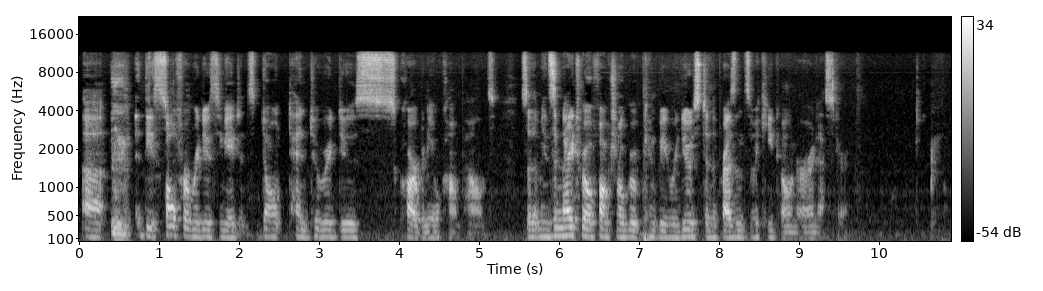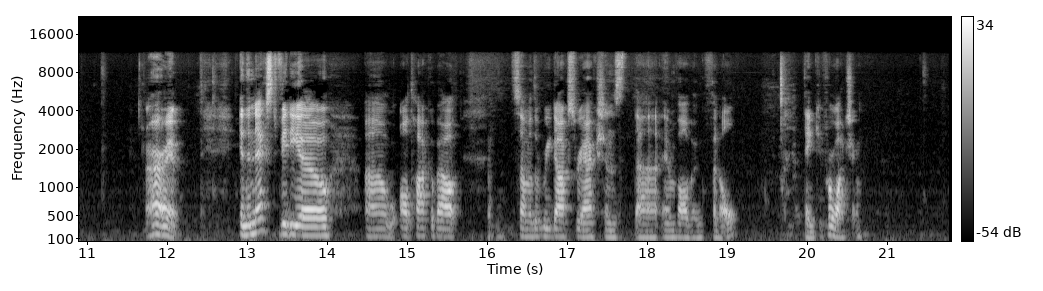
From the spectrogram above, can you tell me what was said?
uh, these sulfur reducing agents don't tend to reduce carbonyl compounds. So that means the nitro functional group can be reduced in the presence of a ketone or an ester. All right. In the next video, uh, I'll talk about some of the redox reactions uh, involving phenol. Thank you for watching.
